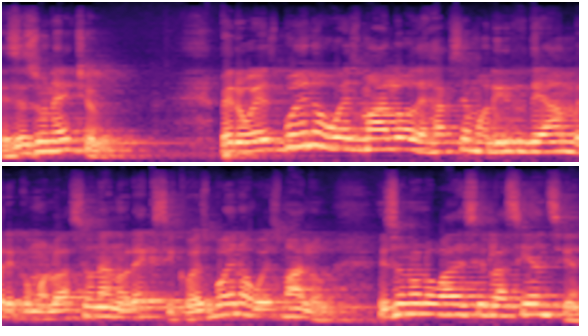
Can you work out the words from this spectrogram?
Ese es un hecho. Pero ¿es bueno o es malo dejarse morir de hambre como lo hace un anoréxico? ¿Es bueno o es malo? Eso no lo va a decir la ciencia.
